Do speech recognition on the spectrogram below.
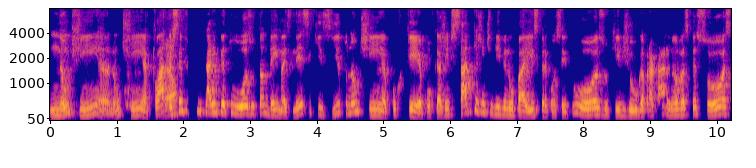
Não tinha, não tinha. Claro, não? eu sempre fui um cara impetuoso também, mas nesse quesito não tinha. Por quê? Porque a gente sabe que a gente vive num país preconceituoso, que julga pra caramba as pessoas,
